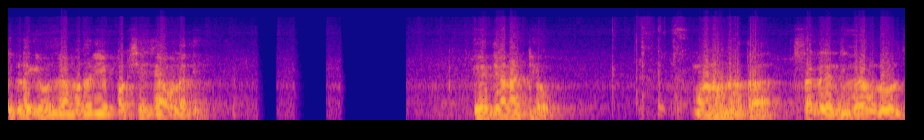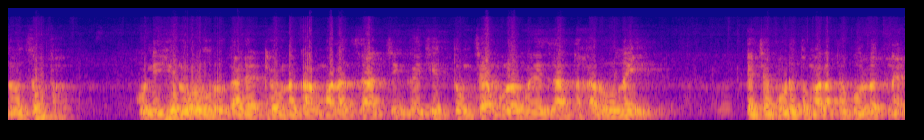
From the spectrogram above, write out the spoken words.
तिकडे घेऊन जा म्हणून हे पक्षाची आवला दे हे ध्यानात ठेव. म्हणून आता सगळ्यांनी ग्राउंडवर जाऊन झोपा. कोणीही रोडवर गाड्या ठेवू नका. मला जात जिंकायची. तुमच्यामुळं माझी जात हरवू नये. त्याच्या पुढे तुम्हाला आता बोलत नाही.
